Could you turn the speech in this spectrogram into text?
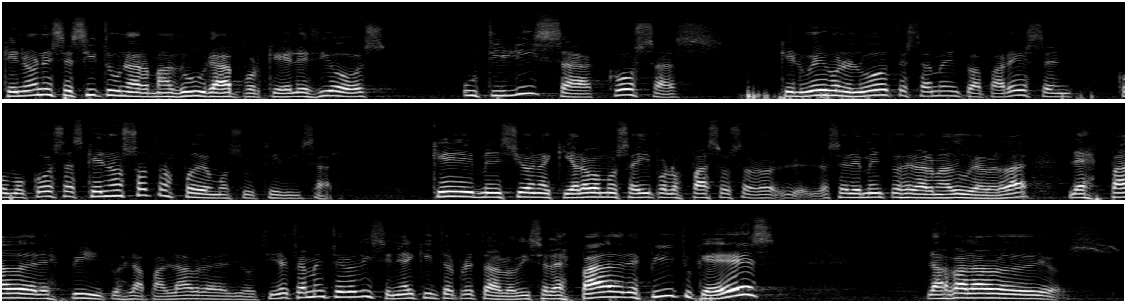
que no necesita una armadura porque Él es Dios, utiliza cosas que luego en el Nuevo Testamento aparecen como cosas que nosotros podemos utilizar. ¿Qué menciona aquí? Ahora vamos a ir por los pasos, los elementos de la armadura, ¿verdad? La espada del Espíritu es la palabra de Dios. Directamente lo dice, ni hay que interpretarlo. Dice la espada del Espíritu, que es la palabra de Dios.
